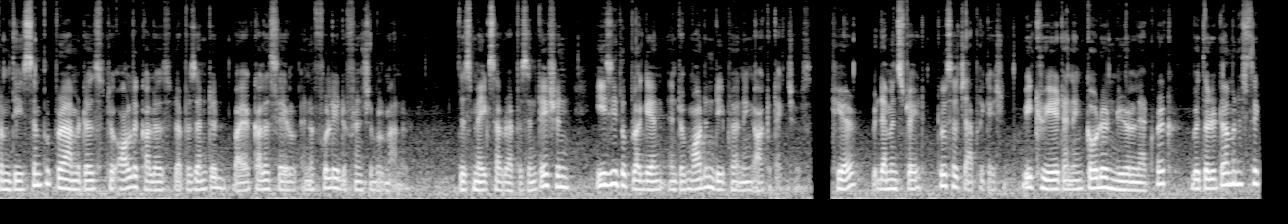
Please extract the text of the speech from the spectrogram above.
from these simple parameters to all the colors represented by a color sail in a fully differentiable manner. This makes our representation easy to plug in into modern deep learning architectures. Here, we demonstrate two such applications. We create an encoded neural network with a deterministic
